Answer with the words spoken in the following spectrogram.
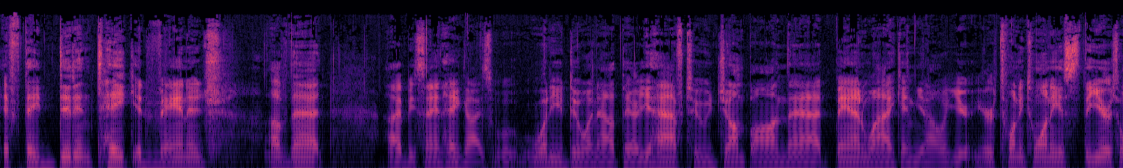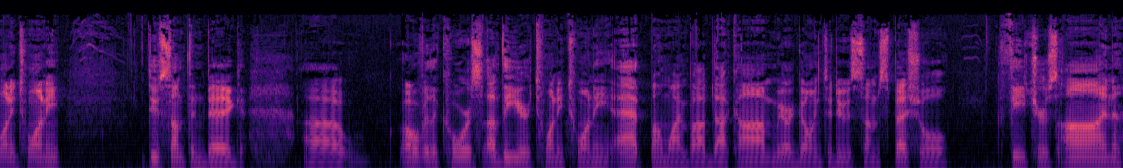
if they didn't take advantage of that, I'd be saying, "Hey guys, what are you doing out there? You have to jump on that bandwagon. You know, your your 2020 is the year 2020. Do something big." Uh, over the course of the year 2020 at bumwinebob.com, we are going to do some special features on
